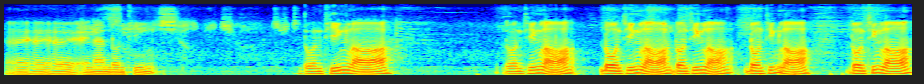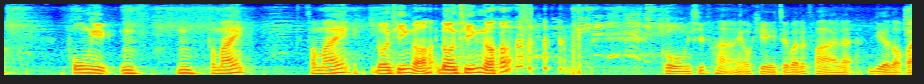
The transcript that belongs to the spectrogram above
เฮ้ยเฮ้ยเฮ้ยไอ้นั่นโดนทิ้ง โดนทิ้งเหรอ โดนทิ้งเหรอ โดนทิ้งเหรอ โดนทิ้งเหรอ โดนทิ้งเหรอ โดนทิ้งเหรอ พุ่งอีก อืมอืมทำไมทำไม โดนทิ้งเหรอ โดนทิ้งเหรอ โกงชิบหาย โอเค เจอบัตเตอร์ไฟแล้วเหยื่อต่อไป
